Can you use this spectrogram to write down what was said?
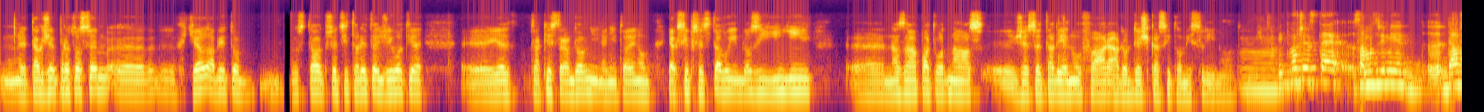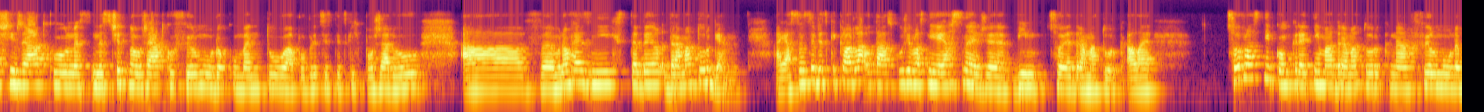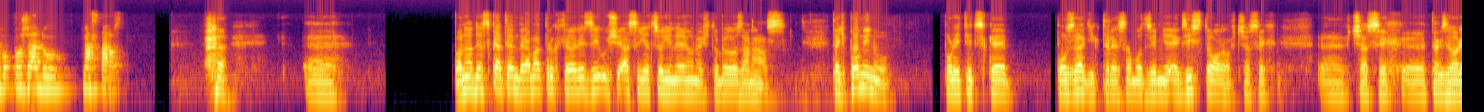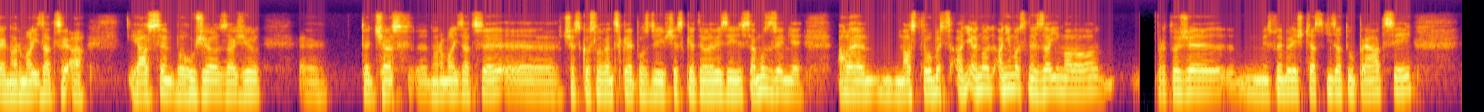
mm, takže proto jsem uh, chtěl, aby to dostal, přeci tady ten život je, je taky strandovní, není to jenom, jak si představují mnozí jiní, Eh, na západ od nás, eh, že se tady jenom fárá, do deška si to myslí. No. Mm, vytvořil jste samozřejmě další řádku, nesčetnou řádku filmů, dokumentů a publicistických pořadů a v mnohé z nich jste byl dramaturgem. A já jsem si vždycky kladla otázku, že vlastně je jasné, že vím, co je dramaturg, ale co vlastně konkrétně má dramaturg na filmu nebo pořadu na starost? eh, ona dneska ten dramaturg televizi už je asi něco jiného, než to bylo za nás. Teď pominu politické pozadí, které samozřejmě existovalo v časech, eh, v časech eh, takzvané normalizace a já jsem bohužel zažil eh, ten čas normalizace v československé, později v české televizi samozřejmě, ale nás to vůbec ani, ani moc nezajímalo protože my jsme byli šťastní za tu práci.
